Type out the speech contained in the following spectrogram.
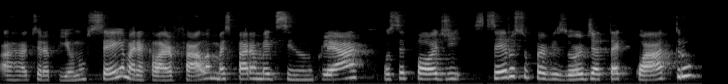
a radioterapia, eu não sei, a Maria Clara fala, mas para a medicina nuclear, você pode ser o supervisor de até quatro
